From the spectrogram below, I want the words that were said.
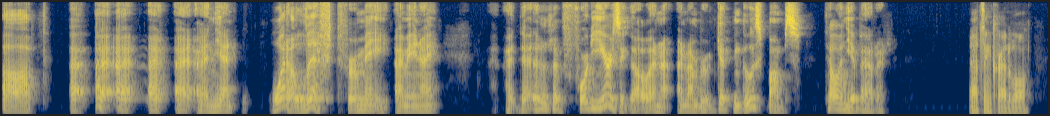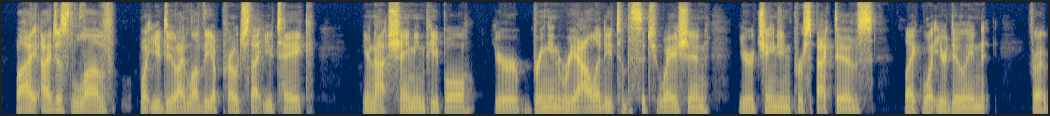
Uh, uh, uh, uh, uh and yet, what a lift for me. I mean, I, I that was like 40 years ago, and, and I'm getting goosebumps telling you about it. That's incredible. Well, I, I just love what you do. I love the approach that you take. You're not shaming people, you're bringing reality to the situation, you're changing perspectives. Like what you're doing from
